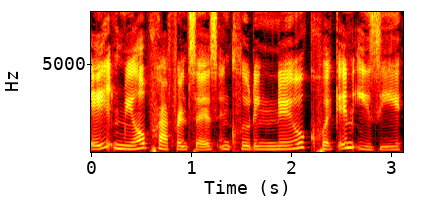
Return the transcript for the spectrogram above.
eight meal preferences, including new, quick, and easy, easy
